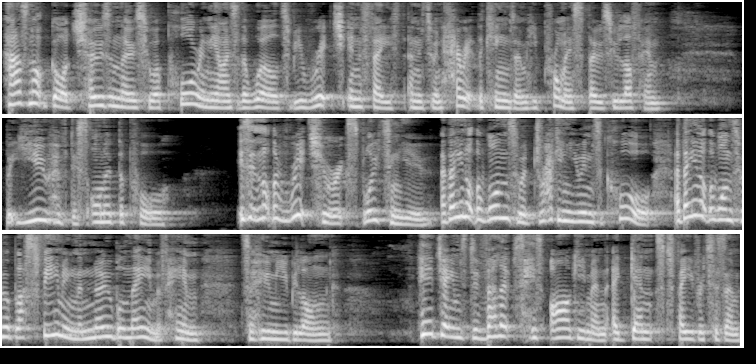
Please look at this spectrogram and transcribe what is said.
has not God chosen those who are poor in the eyes of the world to be rich in faith and to inherit the kingdom he promised those who love him? But you have dishonored the poor. Is it not the rich who are exploiting you? Are they not the ones who are dragging you into court? Are they not the ones who are blaspheming the noble name of him to whom you belong? Here, James develops his argument against favoritism.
